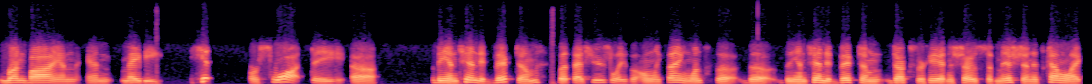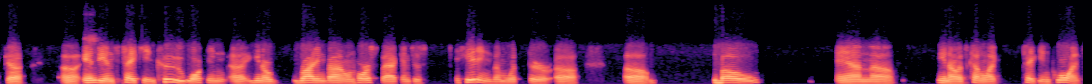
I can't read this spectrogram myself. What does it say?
run by and and maybe hit or swat the uh, the intended victim, but that's usually the only thing. Once the the the intended victim ducks their head and shows submission, it's kind of like uh, uh, Indians taking coup, walking, uh, you know, riding by on horseback and just hitting them with their uh, uh, bow, and uh, you know, it's kind of like taking points.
